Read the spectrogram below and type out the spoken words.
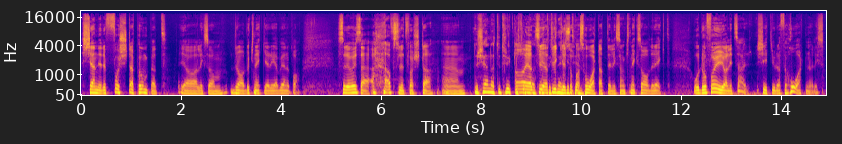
känner jag det första pumpet jag liksom drar, då knäcker jag revbenet på. Så det var ju så här, absolut första. Ehm, Du känner att du trycker så Ja, jag, pass try- att jag det trycker så pass till. hårt att det liksom knäcks av direkt. Och då får ju jag lite så här, shit gjorde jag för hårt nu liksom.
